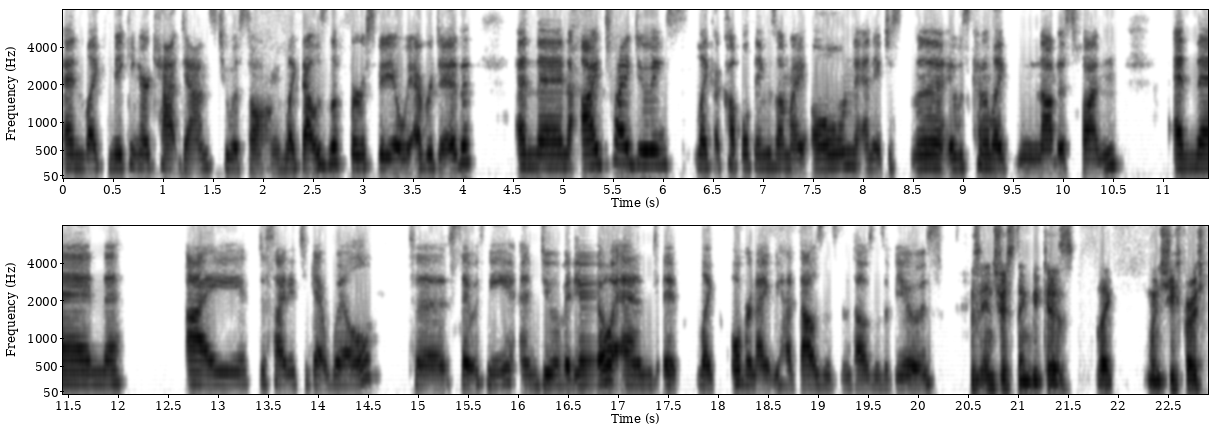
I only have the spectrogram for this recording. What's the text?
and like making our cat dance to a song. Like that was the first video we ever did. And then i tried doing like a couple things on my own and it just uh, it was kind of like not as fun. And then i decided to get will to stay with me and do a video and it like overnight we had thousands and thousands of views. It was interesting because like when she first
